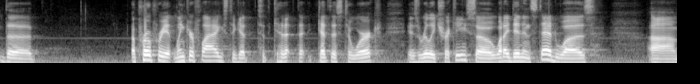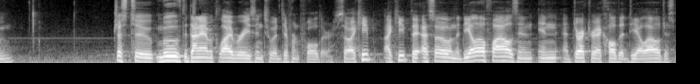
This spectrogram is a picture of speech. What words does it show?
the appropriate linker flags to get, to get, get this to work is really tricky. So what I did instead was um, just to move the dynamic libraries into a different folder. So I keep, I keep the SO and the DLL files in, in a directory, I called it DLL, just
